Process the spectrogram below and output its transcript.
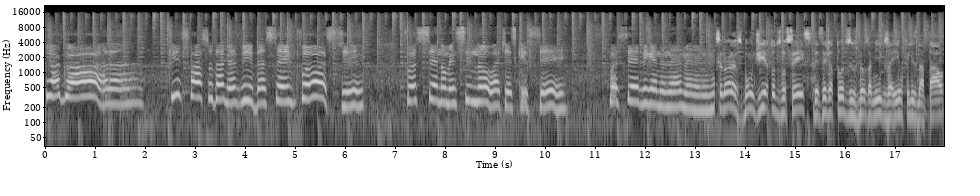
E agora, que faço da minha vida sem você? Você não me ensinou a te esquecer. Você fica. Cenouras, bom dia a todos vocês. Desejo a todos os meus amigos aí um Feliz Natal.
